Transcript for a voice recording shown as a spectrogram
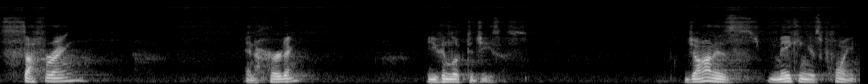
suffering and hurting, you can look to Jesus. John is making his point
